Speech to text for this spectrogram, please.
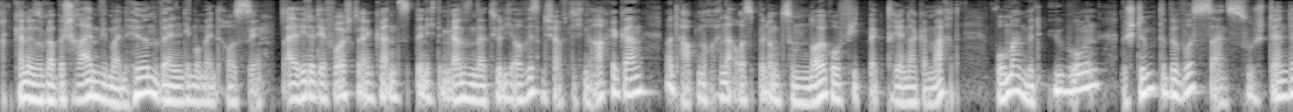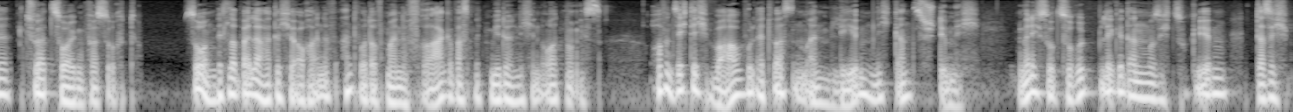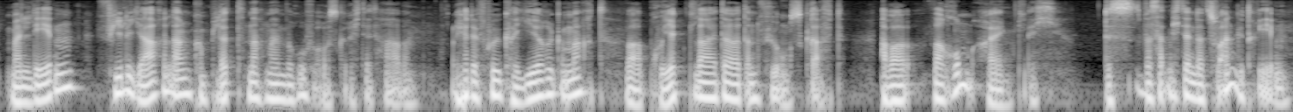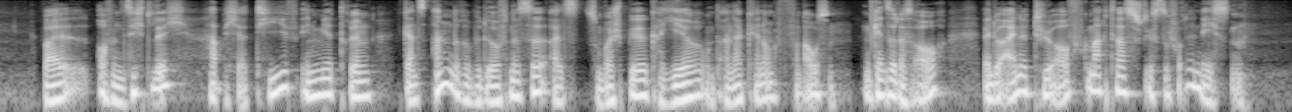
Ich kann dir sogar beschreiben, wie meine Hirnwellen dem Moment aussehen. Weil, wie du dir vorstellen kannst, bin ich dem Ganzen natürlich auch wissenschaftlich nachgegangen und habe noch eine Ausbildung zum Neurofeedback-Trainer gemacht, wo man mit Übungen bestimmte Bewusstseinszustände zu erzeugen versucht. So, und mittlerweile hatte ich ja auch eine Antwort auf meine Frage, was mit mir denn nicht in Ordnung ist. Offensichtlich war wohl etwas in meinem Leben nicht ganz stimmig. Wenn ich so zurückblicke, dann muss ich zugeben, dass ich mein Leben viele Jahre lang komplett nach meinem Beruf ausgerichtet habe. Ich hatte früh Karriere gemacht, war Projektleiter, dann Führungskraft. Aber warum eigentlich? Das, was hat mich denn dazu angetrieben? Weil offensichtlich habe ich ja tief in mir drin ganz andere Bedürfnisse als zum Beispiel Karriere und Anerkennung von außen. Und kennst du das auch? Wenn du eine Tür aufgemacht hast, stehst du vor der nächsten.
